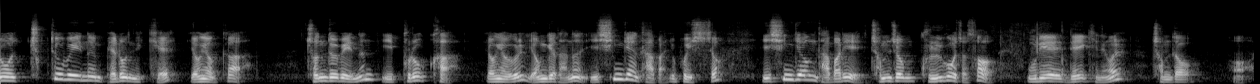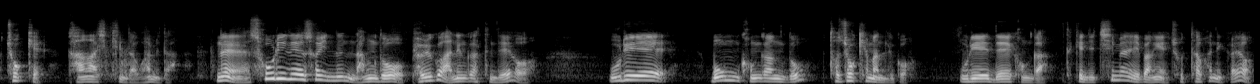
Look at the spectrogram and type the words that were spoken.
요 축두부에 있는 베로니케 영역과 전두엽에 있는 이 브로카 영역을 연결하는 이 신경 다발, 이 보이시죠? 이 신경 다발이 점점 굵어져서 우리의 뇌 기능을 좀더 어, 좋게 강화시킨다고 합니다. 네, 소리 내서 있는 낭도 별거 아닌 것 같은데요. 우리의 몸 건강도 더 좋게 만들고 우리의 뇌 건강, 특히 이제 치매 예방에 좋다고 하니까요.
